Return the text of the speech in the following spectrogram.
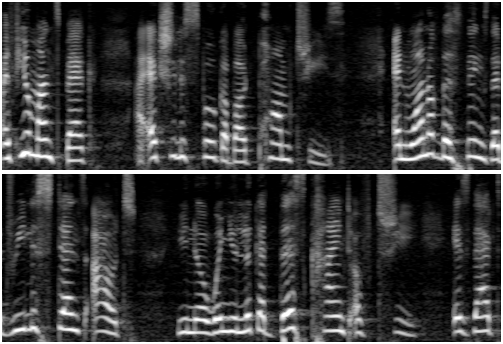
A few months back, I actually spoke about palm trees. And one of the things that really stands out, you know, when you look at this kind of tree, is that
